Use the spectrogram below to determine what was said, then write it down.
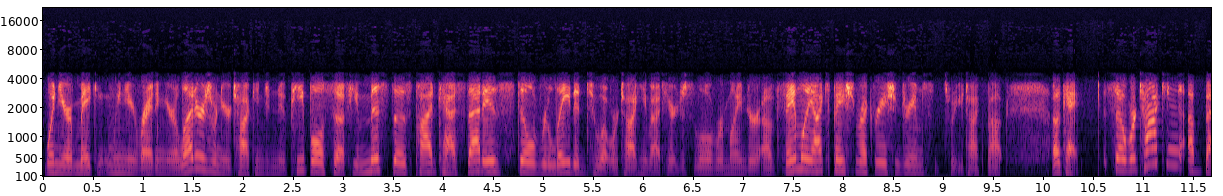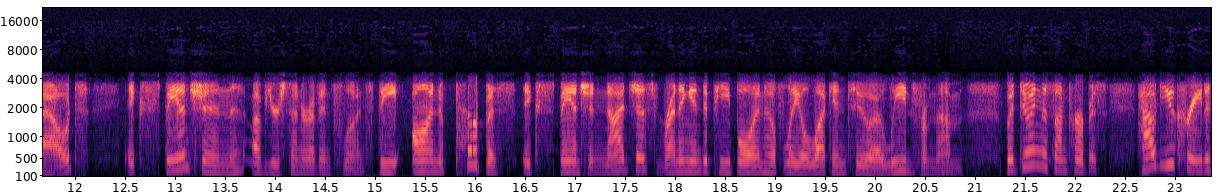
when you're making when you're writing your letters when you're talking to new people. So if you missed those podcasts that is still related to what we're talking about here. Just a little reminder of family occupation recreation dreams. That's what you talk about. Okay. So we're talking about expansion of your center of influence the on purpose expansion not just running into people and hopefully you'll luck into a lead from them but doing this on purpose. How do you create a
